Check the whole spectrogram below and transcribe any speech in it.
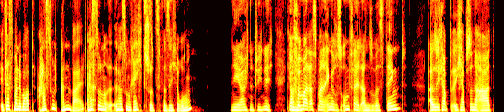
Dass man überhaupt, hast du einen Anwalt? Hast du, eine, hast du eine Rechtsschutzversicherung? Nee, habe ich natürlich nicht. Ich hoffe immer, dass mein engeres Umfeld an sowas denkt. Also ich habe ich hab so eine Art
